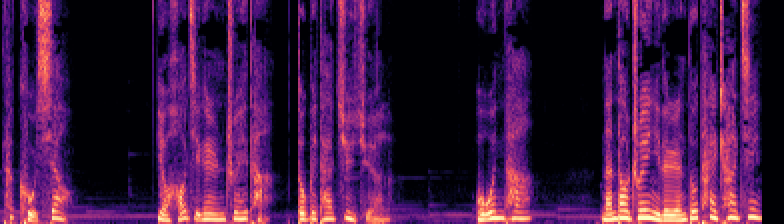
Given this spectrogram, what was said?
她苦笑，有好几个人追她，都被她拒绝了。我问她：“难道追你的人都太差劲，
